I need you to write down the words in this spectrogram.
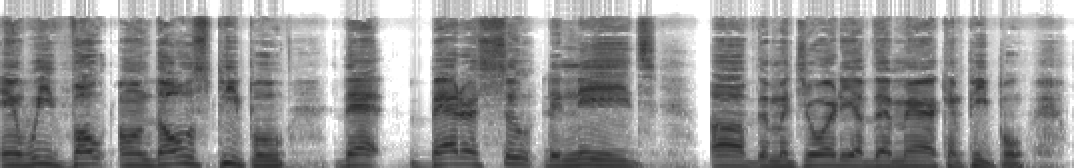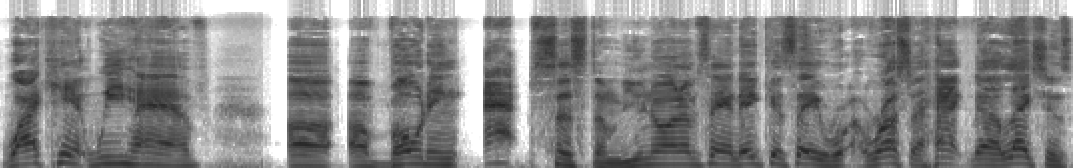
and we vote on those people that better suit the needs of the majority of the American people. Why can't we have a, a, voting app system. You know what I'm saying? They could say Russia hacked the elections.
